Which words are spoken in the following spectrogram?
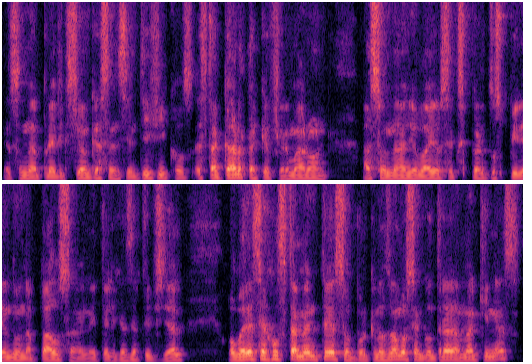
es una predicción que hacen científicos. Esta carta que firmaron hace un año varios expertos pidiendo una pausa en la inteligencia artificial obedece justamente eso, porque nos vamos a encontrar a máquinas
